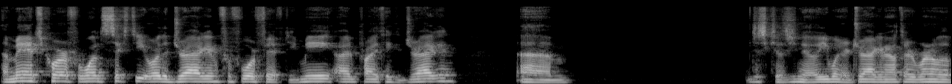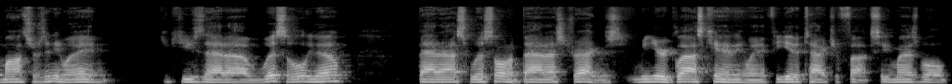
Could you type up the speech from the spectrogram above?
a Manticore for 160 or the Dragon for 450. Me, I'd probably take the Dragon. Um, just because, you know, you want your Dragon out there running with the monsters anyway, and you can use that uh, whistle, you know, badass whistle and a badass Dragon. Just, I mean, you're a glass can anyway. If you get attacked, you're fucked. So you might as well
